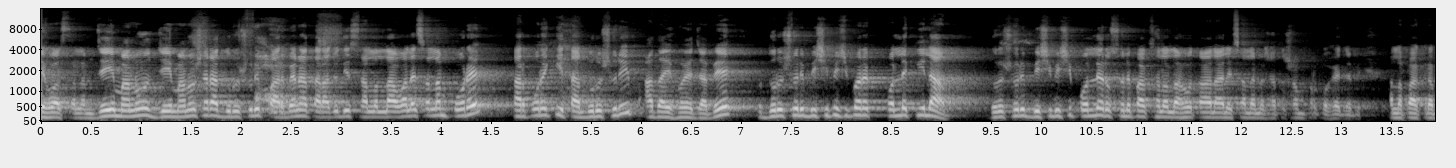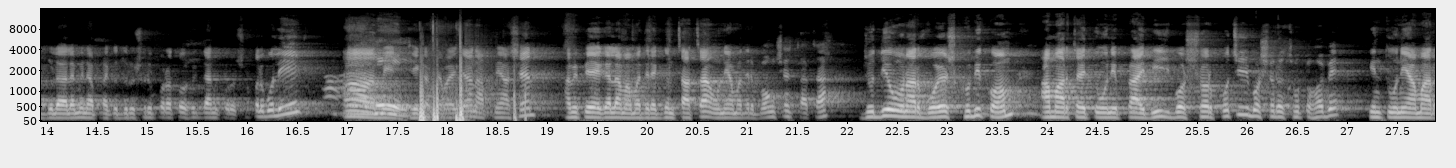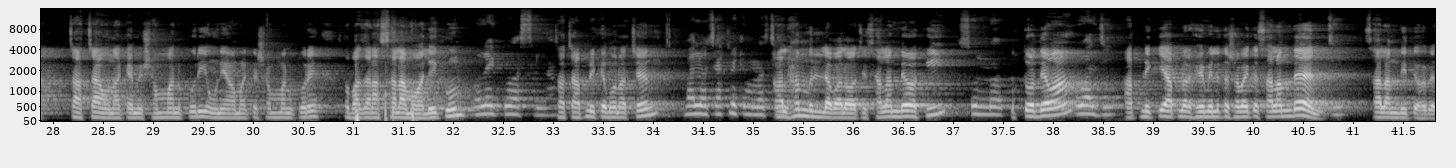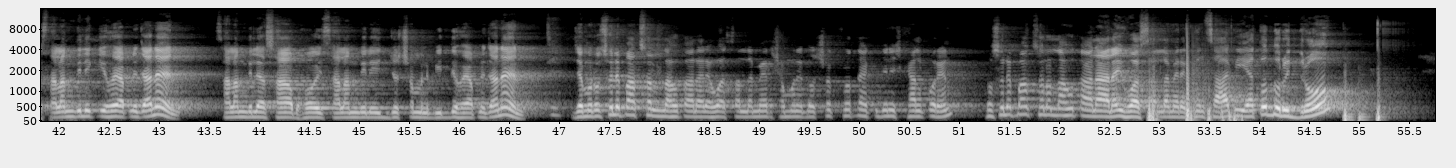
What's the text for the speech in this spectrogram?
ওয়াসাল্লাম। যেই মানুষ যে মানুষেরা দুরু শরীফ পারবে না তারা যদি সাল্লাল্লাহু আলাইহি সাল্লাম পড়ে তারপরে কি? তার দুরু শরীফ আদায় হয়ে যাবে। দুরু শরীফ বেশি বেশি পরে পড়লে কি লাভ? দুরু শরীফ বেশি বেশি পড়লে রসুল পাক সাল্লাহ তাল আলি সাল্লামের সাথে সম্পর্ক হয়ে যাবে। আল্লাহ পাক রাবুল আলমিন আপনাকে দুরু শরীফ পড়া তৌফিক দান করো সকল বলি আমিন। ঠিক আছে ভাই যান আপনি আসেন। আমি পেয়ে গেলাম আমাদের একজন চাচা উনি আমাদের বংশের চাচা। যদিও ওনার বয়স খুবই কম আমার চাইতে উনি প্রায় বিশ বছর পঁচিশ বছরের ছোট হবে কিন্তু উনি আমার চাচা ওনাকে আমি সম্মান করি উনি আমাকে সম্মান করে। তো বাজান আসসালামু আলাইকুম। চাচা আপনি কেমন আছেন? আলহামদুলিল্লাহ ভালো আছি। সালাম দেওয়া কি? উত্তর দেওয়া? আপনি কি আপনার ফ্যামিলিতে সবাইকে সালাম দেন? সালাম দিতে হবে। সালাম দিলে কি হয় আপনি জানেন? সালাম দিলে সাব হয় সালাম দিলে ইজ্জত সম্মান বৃদ্ধি হয় আপনি জানেন? যেমন রসুল পাক সাল্লাহ তাল্লামের সম্মানে দর্শক শ্রোতা একটা জিনিস খেয়াল করেন রসুল পাক সাল্লাহ তালা আলাইহাসাল্লামের একজন সাহাবি এত দরিদ্র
